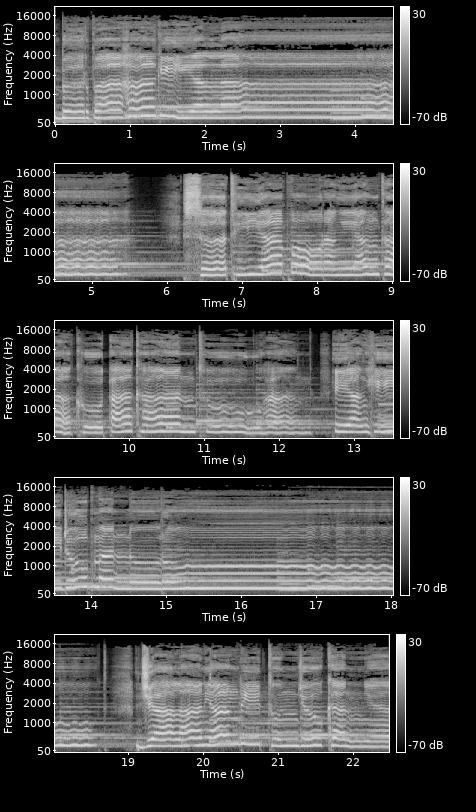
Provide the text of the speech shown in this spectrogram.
Berbahagialah setiap orang yang takut akan Tuhan, yang hidup menurut jalan yang ditunjukkannya.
